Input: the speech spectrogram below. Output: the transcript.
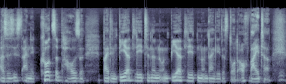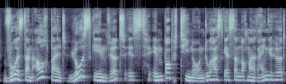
Also es ist eine kurze Pause bei den Biathletinnen und Biathleten und dann geht es dort auch weiter. Wo es dann auch bald losgehen wird, ist im Bob, Tino. Und du hast gestern noch mal reingehört,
